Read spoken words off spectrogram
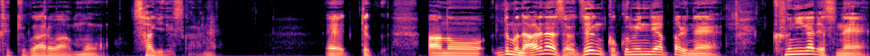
結局あれはもう詐欺ですからね。えで、あの、でもね、あれなんですよ。全国民でやっぱりね、国がですね、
